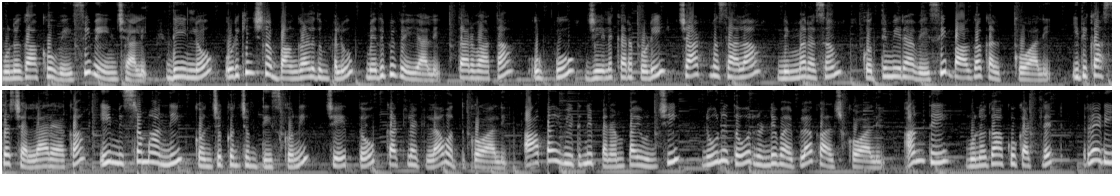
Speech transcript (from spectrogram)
మునగాకు వేసి వేయించాలి. దీనిలో ఉడికించిన బంగాళదుంపలు మెదిపి వేయాలి. తర్వాత ఉప్పు జీలకర్ర పొడి చాట్ మసాలా నిమ్మరసం కొత్తిమీర వేసి బాగా కలుపుకోవాలి. ఇది కాస్త చల్లారాక ఈ మిశ్రమాన్ని కొంచెం కొంచెం తీసుకొని చేత్తో కట్లెట్లా వత్తుకోవాలి. ఆపై వీటిని పెనంపై ఉంచి నూనెతో రెండు వైపులా కాల్చుకోవాలి. అంతే మునగాకు కట్లెట్ రెడీ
